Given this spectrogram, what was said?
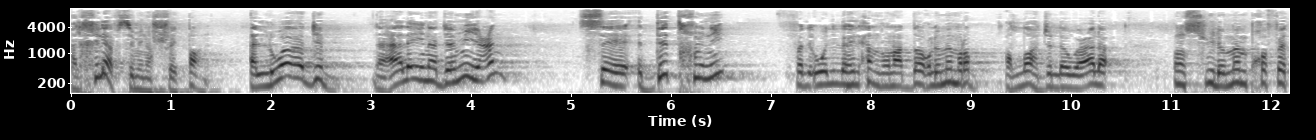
Le khilaf c'est min al-shaytan. الواجب علينا جميعا c'est d'être unis on adore le même Rabb Allah Jalla wa ala on suit le même prophète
